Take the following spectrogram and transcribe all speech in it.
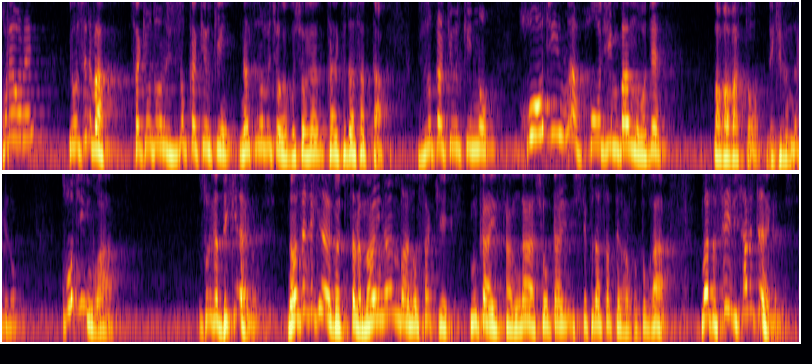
これをね要すれば先ほどの持続化給付金那須野部長がご紹介くださった持続化給付金の法人は法人番号でバババッとできるんだけど個人はそれができないわけです。なぜできないかといったらマイナンバーのさっき向井さんが紹介してくださったようなことがまだ整備されてないからです。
